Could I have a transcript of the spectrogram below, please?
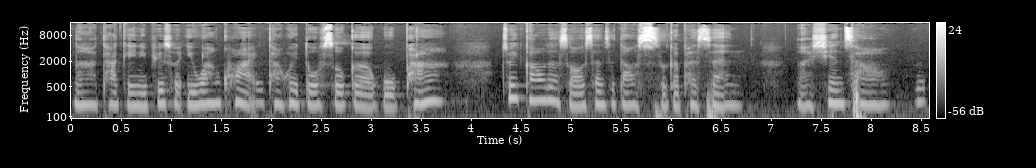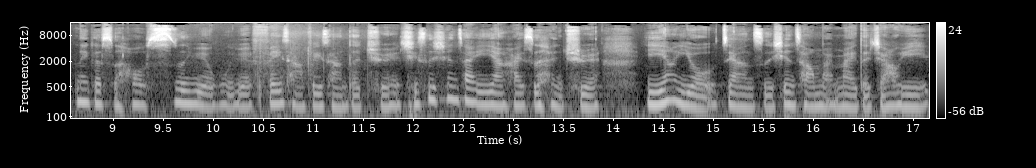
那他给你，比如说一万块，他会多收个五趴。最高的时候甚至到十个 percent，那现钞那个时候四月五月非常非常的缺，其实现在一样还是很缺，一样有这样子现场买卖的交易。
